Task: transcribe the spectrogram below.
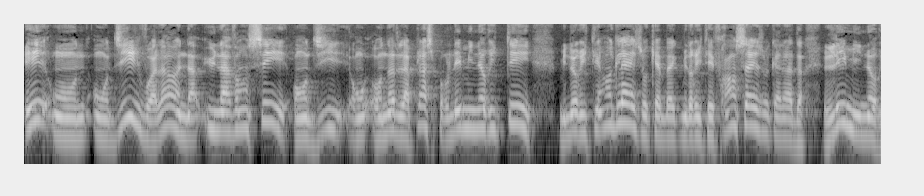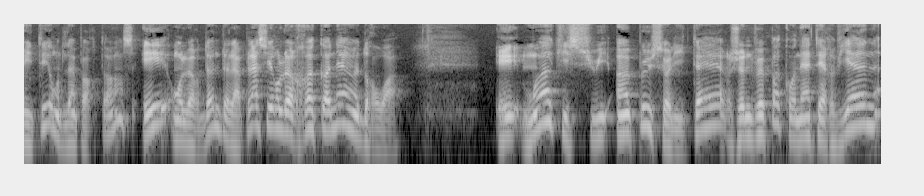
Et on, dit, voilà, on a une avancée. On dit, on, a de la place pour les minorités. Minorités anglaises au Québec, minorités françaises au Canada. Les minorités ont de l'importance et on leur donne de la place et on leur reconnaît un droit. Et moi qui suis un peu solitaire, je ne veux pas qu'on intervienne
